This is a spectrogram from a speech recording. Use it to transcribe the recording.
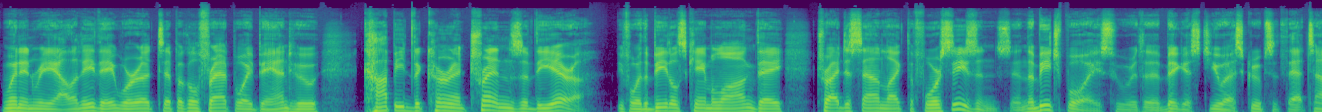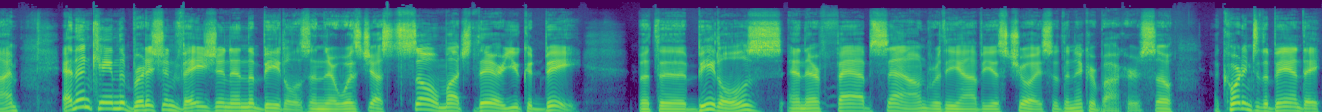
when in reality they were a typical frat boy band who copied the current trends of the era. Before the Beatles came along, they tried to sound like the Four Seasons and the Beach Boys, who were the biggest U.S. groups at that time. And then came the British invasion and the Beatles, and there was just so much there you could be. But the Beatles and their fab sound were the obvious choice of the Knickerbockers. So, according to the band, they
